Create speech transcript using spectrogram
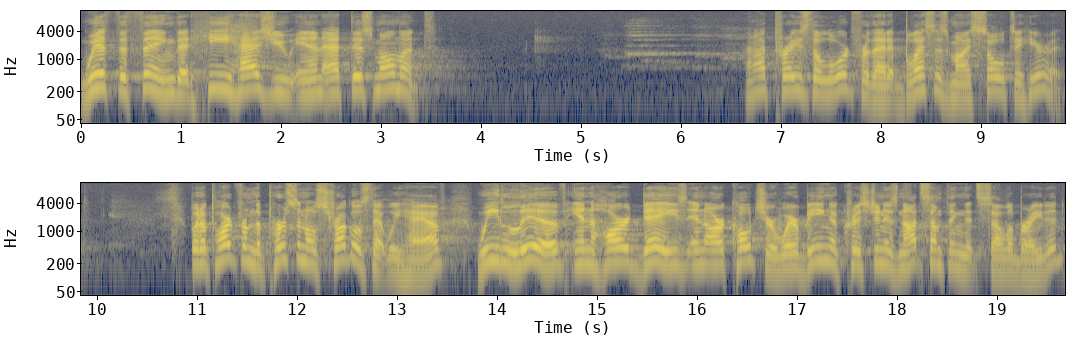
with the thing that He has you in at this moment. And I praise the Lord for that. It blesses my soul to hear it. But apart from the personal struggles that we have, we live in hard days in our culture where being a Christian is not something that's celebrated.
